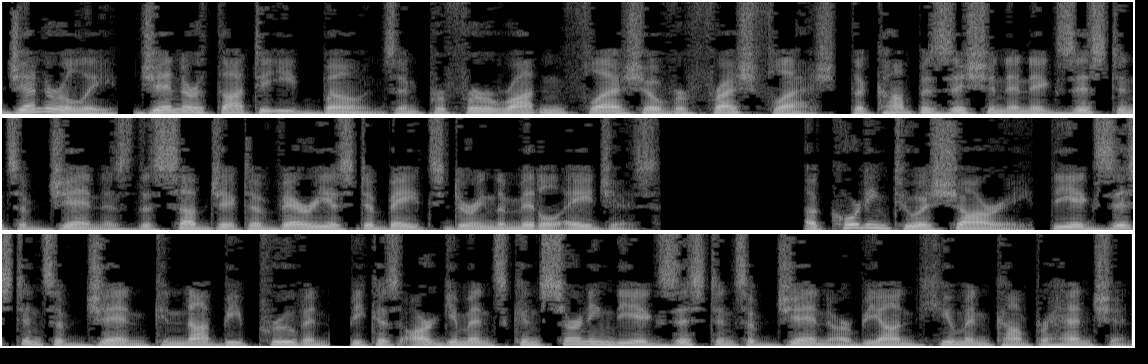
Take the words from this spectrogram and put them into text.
Generally, jinn are thought to eat bones and prefer rotten flesh over fresh flesh. The composition and existence of jinn is the subject of various debates during the Middle Ages. According to Ash'ari, the existence of jinn cannot be proven, because arguments concerning the existence of jinn are beyond human comprehension.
